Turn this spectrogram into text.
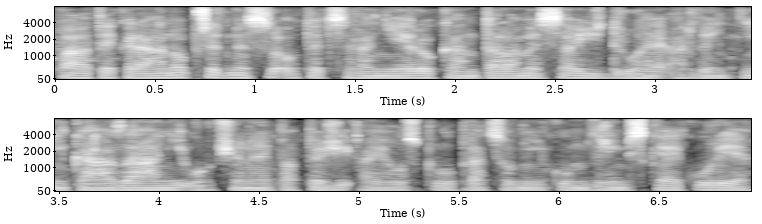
Pátek ráno přednesl otec Raniero Cantalamessa již druhé adventní kázání určené papeži a jeho spolupracovníkům z římské kurie.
